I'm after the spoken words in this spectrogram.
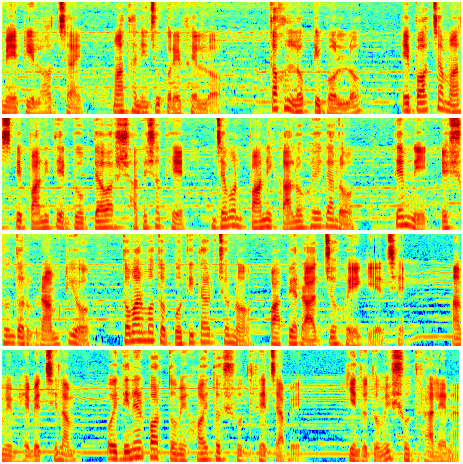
মেয়েটি লজ্জায় মাথা নিচু করে ফেলল। তখন লোকটি বলল এই পচা মাছটি পানিতে ডুব দেওয়ার সাথে সাথে যেমন পানি কালো হয়ে গেল, তেমনি এই সুন্দর গ্রামটিও তোমার মতো পতিতার জন্য পাপের রাজ্য হয়ে গিয়েছে। আমি ভেবেছিলাম, ওই দিনের পর তুমি হয়তো শুধরে যাবে, কিন্তু তুমি শুধরালে না।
